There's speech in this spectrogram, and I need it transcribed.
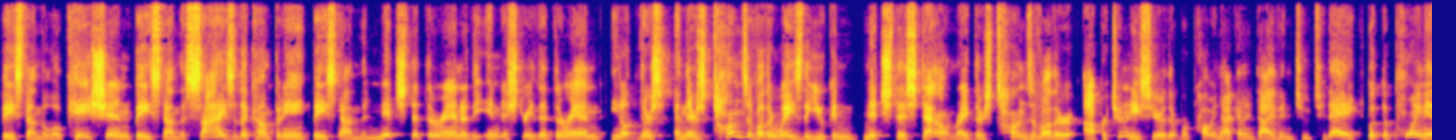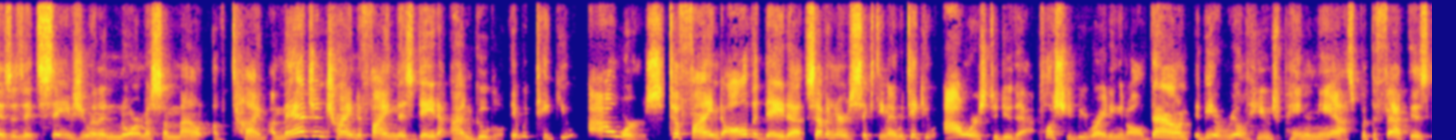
based on the location, based on the size of the company, based on the niche that they're in or the industry that that they're in. You know, there's and there's tons of other ways that you can niche this down, right? There's tons of other opportunities here that we're probably not going to dive into today. But the point is, is it saves you an enormous amount of time. Imagine trying to find this data on Google. It would take you hours to find all the data, 769. It would take you hours to do that. Plus, you'd be writing it all down. It'd be a real huge pain in the ass. But the fact is,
